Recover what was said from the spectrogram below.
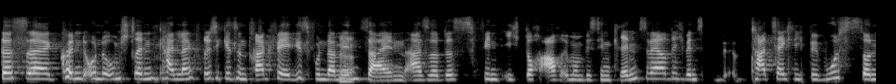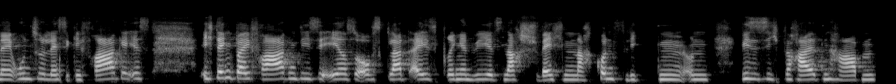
das äh, könnte unter Umständen kein langfristiges und tragfähiges Fundament ja. sein. Also das finde ich doch auch immer ein bisschen grenzwertig, wenn es tatsächlich bewusst so eine unzulässige Frage ist. Ich denke bei Fragen, die sie eher so aufs Glatteis bringen, wie jetzt nach Schwächen, nach Konflikten und wie sie sich verhalten haben,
